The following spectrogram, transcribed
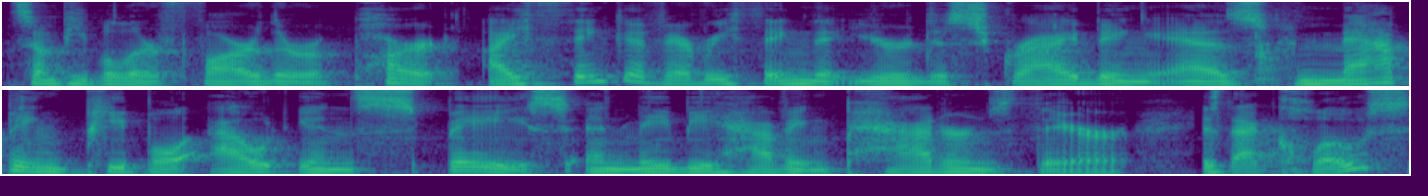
Some people are farther apart. I think of everything that you're describing as mapping people out in space and maybe having patterns there. Is that close?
